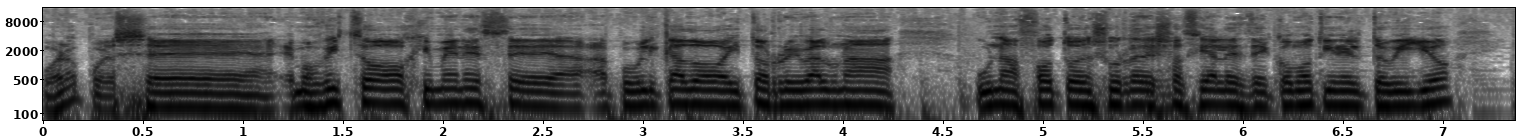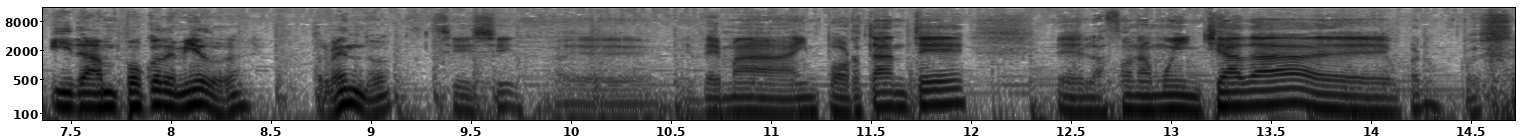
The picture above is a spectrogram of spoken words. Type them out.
Bueno, pues eh, hemos visto Jiménez eh, ha publicado a Hitor Rival una, una foto en sus redes sociales de cómo tiene el tobillo y da un poco de miedo, ¿eh? Tremendo. Sí, sí. tema importante, la zona muy hinchada, bueno, pues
